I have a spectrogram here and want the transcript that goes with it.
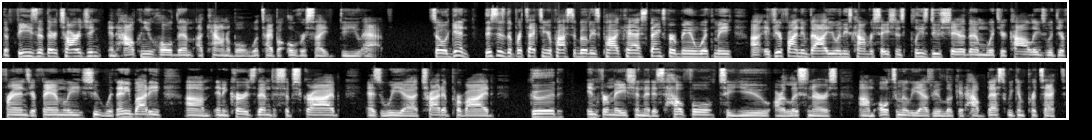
the fees that they're charging, and how can you hold them accountable? What type of oversight do you have? So, again, this is the Protecting Your Possibilities podcast. Thanks for being with me. Uh, if you're finding value in these conversations, please do share them with your colleagues, with your friends, your family, shoot with anybody, um, and encourage them to subscribe as we uh, try to provide good information that is helpful to you, our listeners, um, ultimately, as we look at how best we can protect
